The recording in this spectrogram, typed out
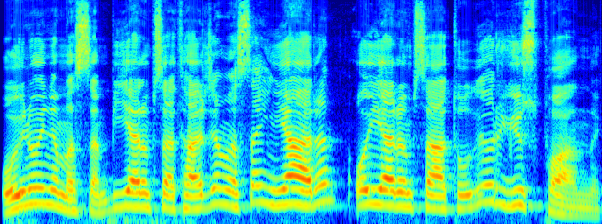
oyun oynamazsan bir yarım saat harcamazsan yarın o yarım saat oluyor 100 puanlık.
